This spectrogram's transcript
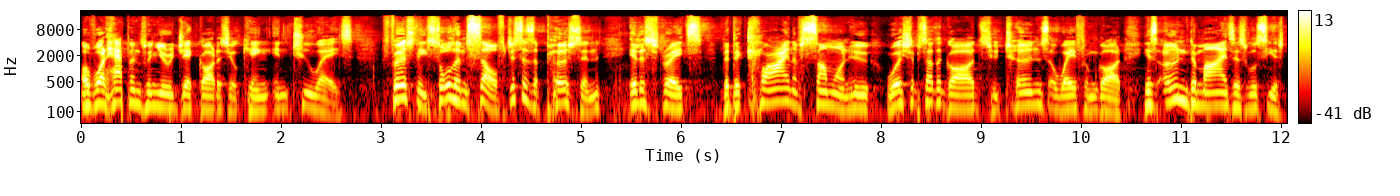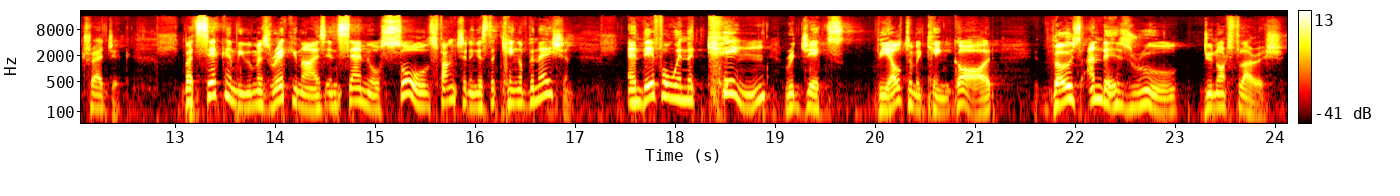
of what happens when you reject God as your king in two ways. Firstly, Saul himself, just as a person, illustrates the decline of someone who worships other gods, who turns away from God. His own demise, as we'll see, is tragic. But secondly, we must recognize in Samuel, Saul's functioning as the king of the nation. And therefore, when the king rejects the ultimate king, God, those under his rule do not flourish.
